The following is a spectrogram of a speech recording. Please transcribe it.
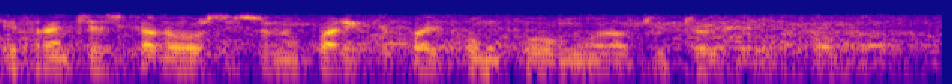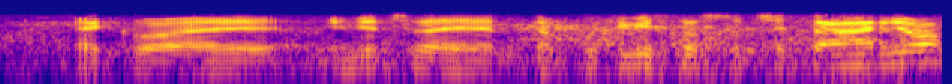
e Francesca Rossi sono quelli che poi compongono tutto il gruppo. Ecco, eh, invece dal punto di vista societario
